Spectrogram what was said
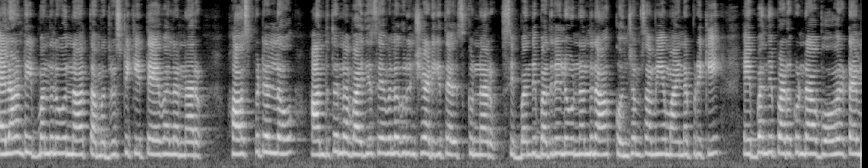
ఎలాంటి ఇబ్బందులు ఉన్నా తమ దృష్టికి తేవాలన్నారు. హాస్పిటల్లో అందుతున్న వైద్య సేవల గురించి అడిగి తెలుసుకున్నారు. సిబ్బంది బదిలీలు ఉన్నందున కొంచెం సమయం అయినప్పటికీ ఇబ్బంది పడకుండా ఓవర్ టైం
